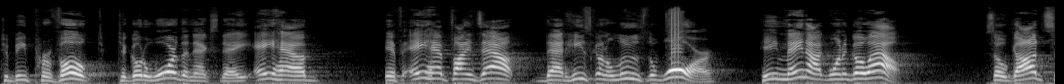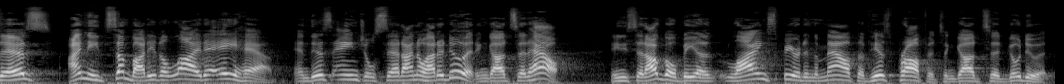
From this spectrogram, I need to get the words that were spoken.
to be provoked to go to war the next day. Ahab, if Ahab finds out that he's going to lose the war, he may not want to go out. So God says, I need somebody to lie to Ahab. And this angel said, I know how to do it. And God said, how? And he said, I'll go be a lying spirit in the mouth of his prophets. And God said, go do it.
